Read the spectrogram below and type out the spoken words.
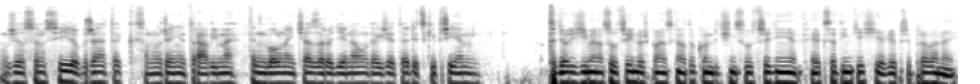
užil jsem si ji dobře, tak samozřejmě trávíme ten volný čas s rodinou, takže to je vždycky příjemný. Teď odjíždíme na soustředění do Španělska na to kondiční soustředění, jak, jak se tým těší, jak je připravený?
